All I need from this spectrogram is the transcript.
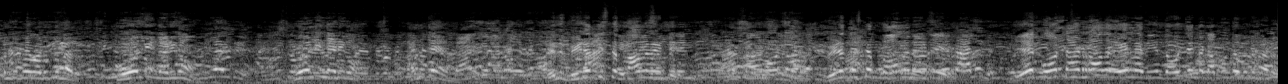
ట్వంటీ ఫైవ్ అడుగుతున్నారు. హోల్డింగ్ అడిగాం. హోల్డింగ్ అడిగాం. అంతే ఏంది వీడియో తీస్తే ప్రాబ్లం ఏంటి? వీడియో తీస్తే ప్రాబ్లం ఏంటి? ఏ కోర్టు ఆర్డర్ రాలేదు ఏం లేదు వీళ్ళు దౌర్జంగా డబ్బులు దొబ్బుతున్నారు.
